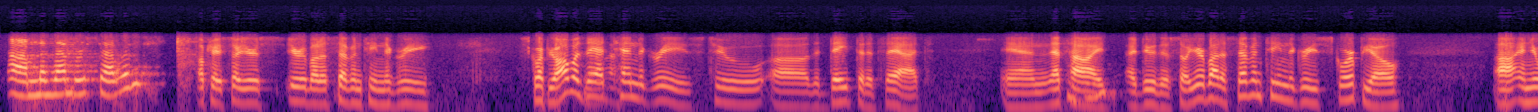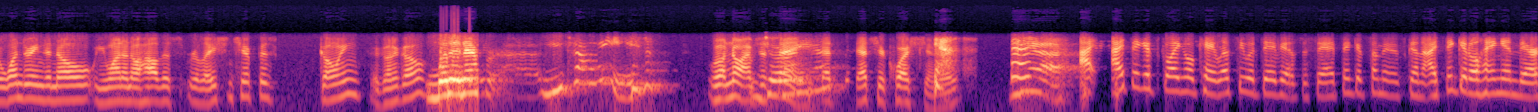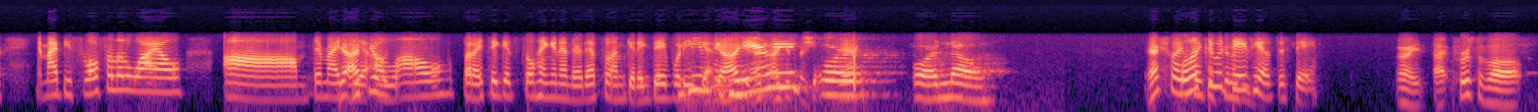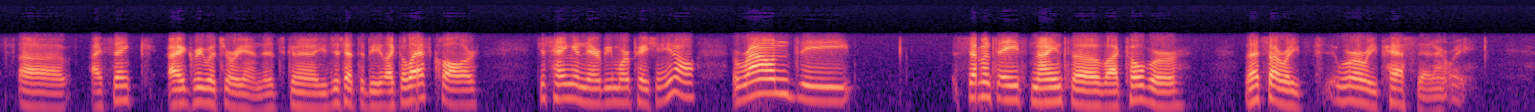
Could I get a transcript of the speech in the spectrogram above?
Um, November seventh. Okay, so you're you're about a 17 degree Scorpio. I always add 10 degrees to uh, the date that it's at, and that's how I I do this. So you're about a 17 degree Scorpio, uh, and you're wondering to know, you want to know how this relationship is going or going to go? Would it ever? Uh, you tell me. Well, no, I'm just saying that that's your question, right? yeah. I I think it's going okay. Let's see what Dave has to say. I think it's something that's gonna. I think it'll hang in there. It might be slow for a little while. Um, there might Yeah, be a the- lull, but I think it's still hanging in there. That's what I'm getting. Dave, what do you mean get? like Yeah, I- I- I get marriage the- or or no? Actually, well, I let's see it's what Dave be, has to say. All right. I, first of all, uh, I think I agree with Jorianne that it's gonna. You just have to be like the last caller. Just hang in there. Be more patient. You know, around the seventh, eighth, 9th of October. That's already. We're already past that, aren't we?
